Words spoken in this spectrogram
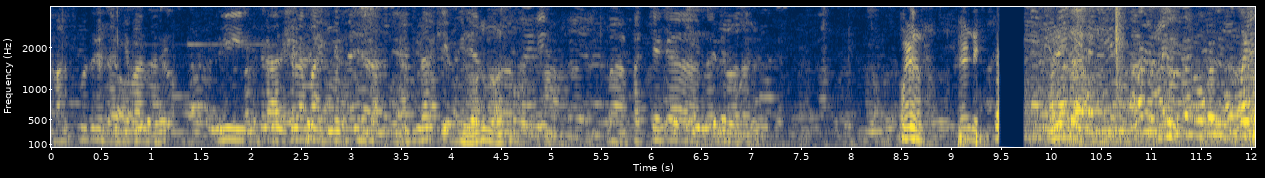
మనస్ఫూర్తిగా ధన్యవాదాలు. ఈ మీ అందరికీ మా ప్రత్యేక ధన్యవాదాలు. పైప్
